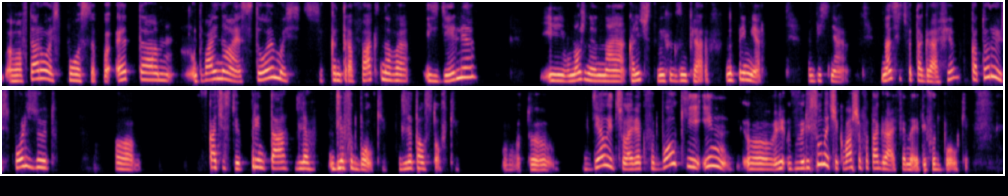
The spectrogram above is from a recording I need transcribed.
А, второй способ – это двойная стоимость контрафактного изделия и умноженная на количество их экземпляров. Например, объясняю. У нас есть фотография, которую используют э, в качестве принта для, для футболки, для толстовки. Вот. Делает человек футболки и э, рисуночек ваша фотография на этой футболке.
